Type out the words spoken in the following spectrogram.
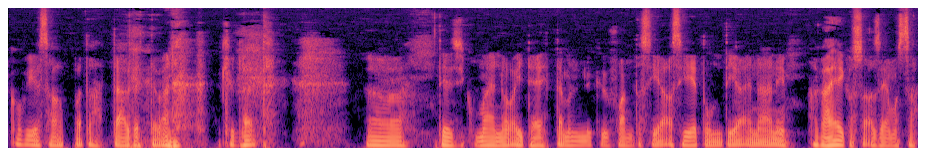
kovia saappaita täytettävänä kyllä, että Uh, tietysti kun mä en ole itse tämmöinen nykyfantasia-asiantuntija enää, niin aika heikossa asemassa.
